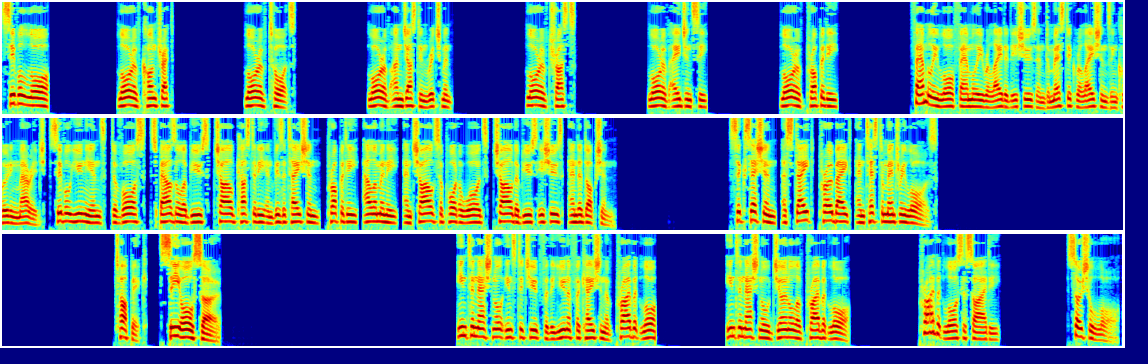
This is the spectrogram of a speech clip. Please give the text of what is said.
Civil law Law of contract Law of torts Law of unjust enrichment Law of trusts Law of agency Law of property Family law Family-related issues and domestic relations including marriage, civil unions, divorce, spousal abuse, child custody and visitation, property, alimony, and child support awards, child abuse issues, and adoption. Succession, estate, probate, and testamentary laws. See also International Institute for the Unification of Private Law International Journal of Private Law Private Law Society Social law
